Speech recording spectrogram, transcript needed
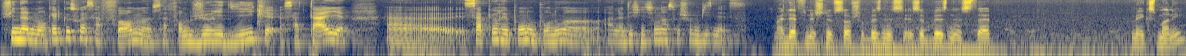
Finalement, quelle que soit sa forme, sa forme juridique, sa taille, ça peut répondre pour nous à la définition d'un social business. My definition of social business is a business that makes money,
